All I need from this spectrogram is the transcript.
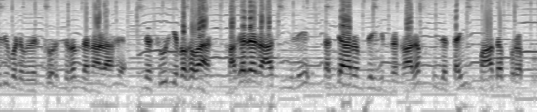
ஈடுபடுவதற்கு ஒரு சிறந்த நாளாக. இந்த சூரிய பகவான் மகர ராசியிலே சஞ்சாரம் செய்கின்ற காலம் இந்த தை மாத பிறப்பு.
